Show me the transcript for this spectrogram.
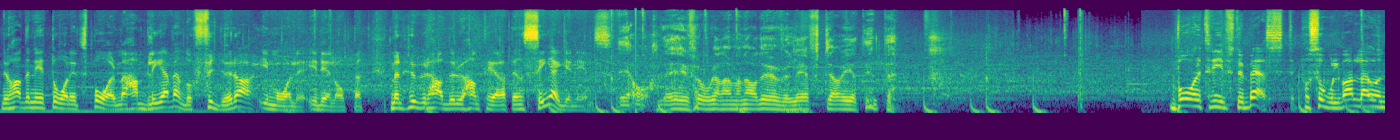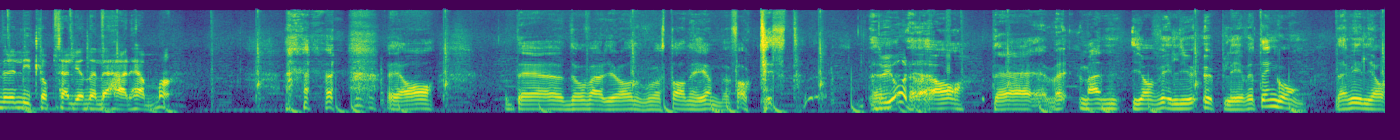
Nu hade ni ett dåligt spår, men han blev ändå fyra i mål i det loppet. Men hur hade du hanterat en seger, Nils? Ja, det är ju frågan om man hade överlevt, jag vet inte. Var trivs du bäst? På Solvalla under Elitloppshelgen eller här hemma? Ja, det, då väljer jag nog att stanna hemma faktiskt. Du gör det? Ja, det, men jag vill ju uppleva det en gång. Det vill jag.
